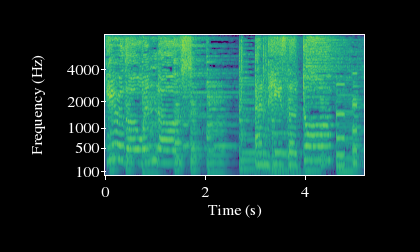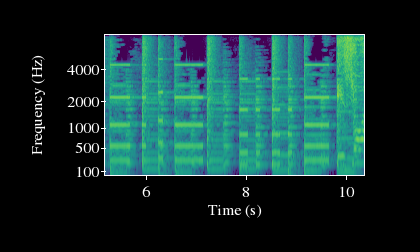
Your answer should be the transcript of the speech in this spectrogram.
Here are the windows and here's the door. Is your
